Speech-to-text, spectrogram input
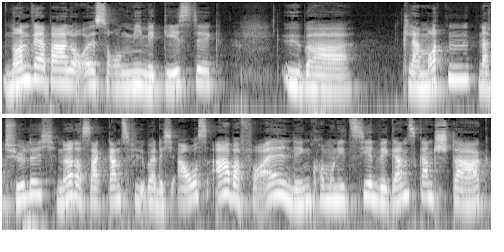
nonverbale Äußerungen, Mimik, Gestik, über Klamotten natürlich, ne, das sagt ganz viel über dich aus, aber vor allen Dingen kommunizieren wir ganz, ganz stark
